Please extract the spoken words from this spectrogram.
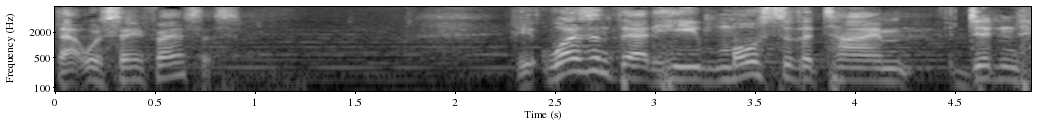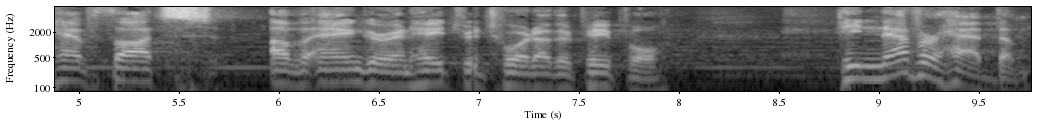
That was St. Francis. It wasn't that he, most of the time, didn't have thoughts of anger and hatred toward other people. He never had them.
